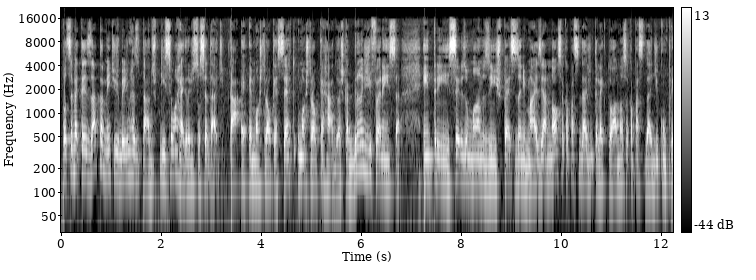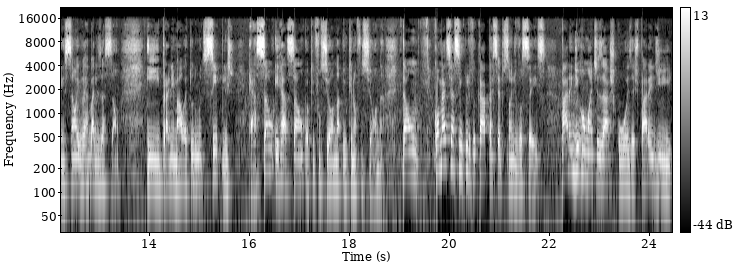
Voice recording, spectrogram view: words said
você vai ter exatamente os mesmos resultados, porque isso é uma regra de sociedade, tá? É, é mostrar o que é certo e mostrar o que é errado. Eu acho que a grande diferença entre seres humanos e espécies animais é a nossa capacidade intelectual, a nossa capacidade de compreensão e verbalização. E para animal é tudo muito simples, é ação e reação, é o que funciona e o que não funciona. Então, comecem a simplificar a percepção de vocês. Parem de romantizar as coisas, parem de,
